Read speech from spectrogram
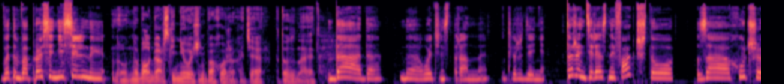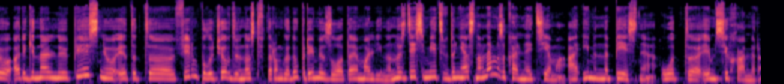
В этом вопросе не сильны. Ну, на болгарский не очень похоже, хотя кто знает. Да, да, да, очень странное утверждение. Тоже интересный факт, что за худшую оригинальную песню этот э, фильм получил в 92 году премию «Золотая малина». Но здесь имеется в виду не основная музыкальная тема, а именно песня от э, МС Хаммера.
